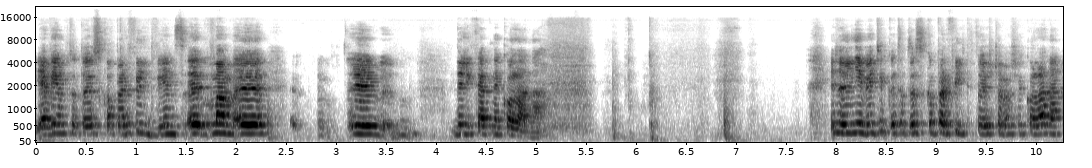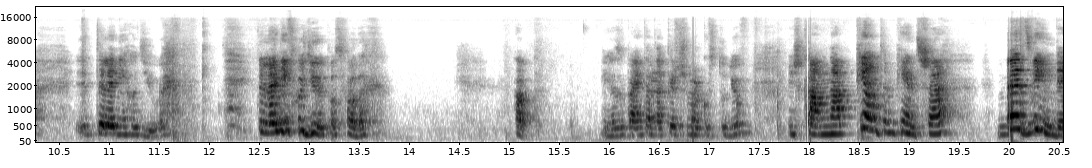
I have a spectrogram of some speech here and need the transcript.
Ja wiem, kto to jest Copperfield, więc y, mam y, y, delikatne kolana. Jeżeli nie wiecie, kto to jest Copperfield, to jeszcze wasze kolana tyle nie chodziły. Tyle nie wchodziły po schodach. Hop. Jezu, pamiętam na pierwszym roku studiów mieszkałam na piątym piętrze bez windy.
